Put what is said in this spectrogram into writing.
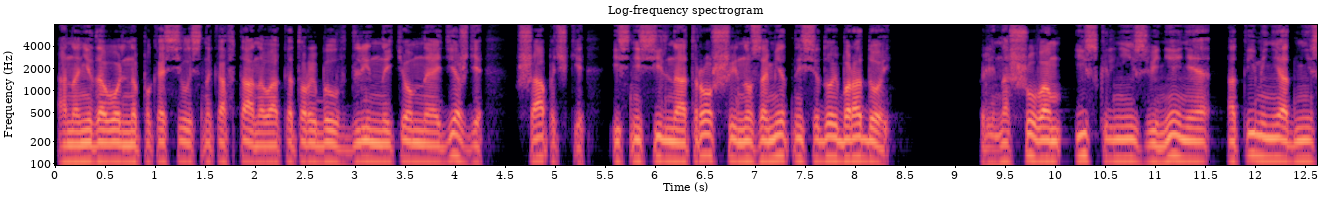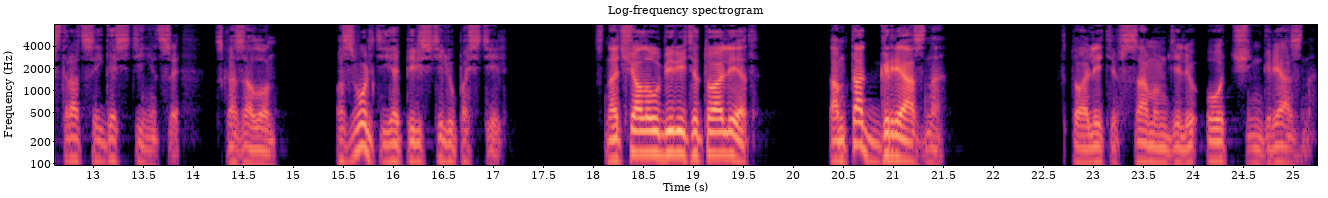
Она недовольно покосилась на Кафтанова, который был в длинной темной одежде, в шапочке и с не сильно отросшей, но заметной седой бородой. «Приношу вам искренние извинения от имени администрации гостиницы», — сказал он. — Позвольте, я перестелю постель. — Сначала уберите туалет. Там так грязно. В туалете в самом деле очень грязно.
